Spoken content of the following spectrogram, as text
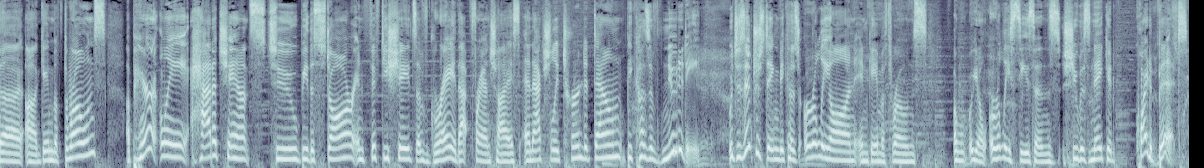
The uh, Game of Thrones apparently had a chance to be the star in Fifty Shades of Grey, that franchise, and actually turned it down because of nudity, which is interesting because early on in Game of Thrones, uh, you know, early seasons, she was naked quite a bit.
